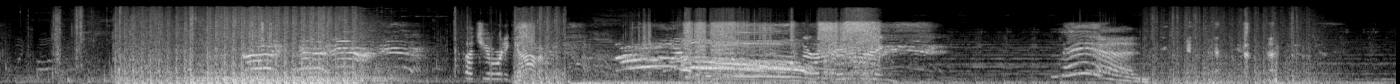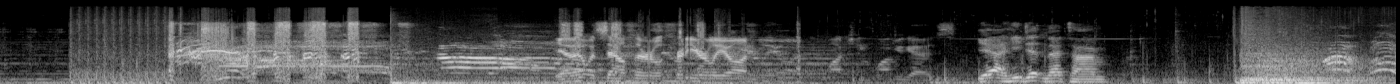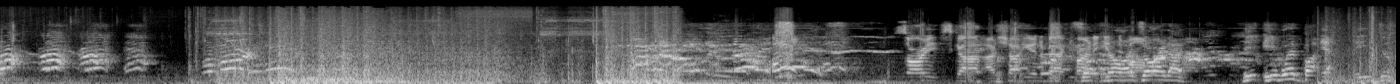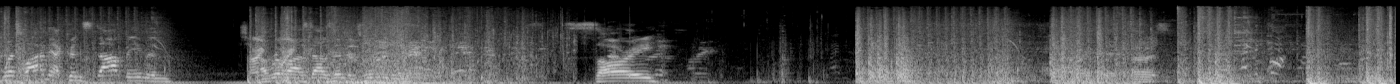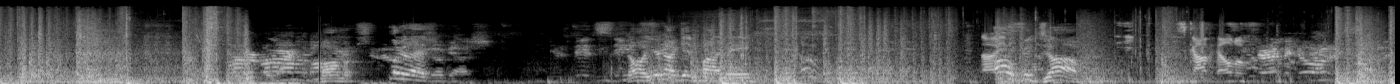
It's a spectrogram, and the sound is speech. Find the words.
I thought you already got him. South early, pretty early on. Watching you guys. Yeah, he didn't that time. Sorry, Scott. I shot you in the back So, trying to hit no, the it's bomber. alright. I he, he went by. Yeah, he just went by me. I couldn't stop him, and Sorry, I Corey. realized I was in between. Sorry. It's- Bomber. Look at that. Oh gosh. No, you're not getting by me. Nice. Oh, good job. Scott held him.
